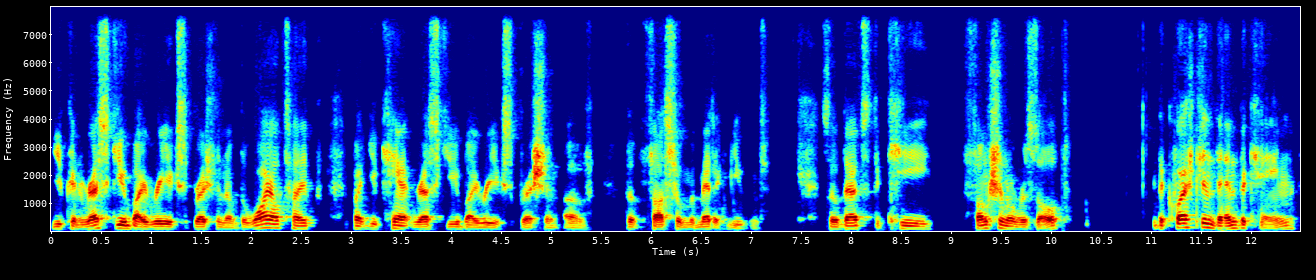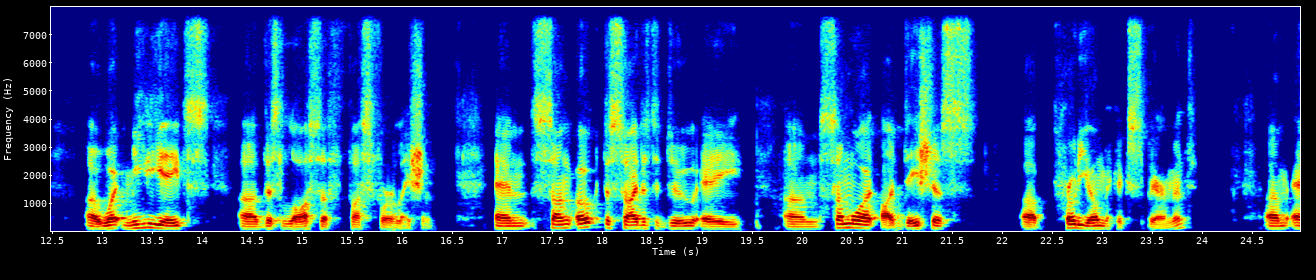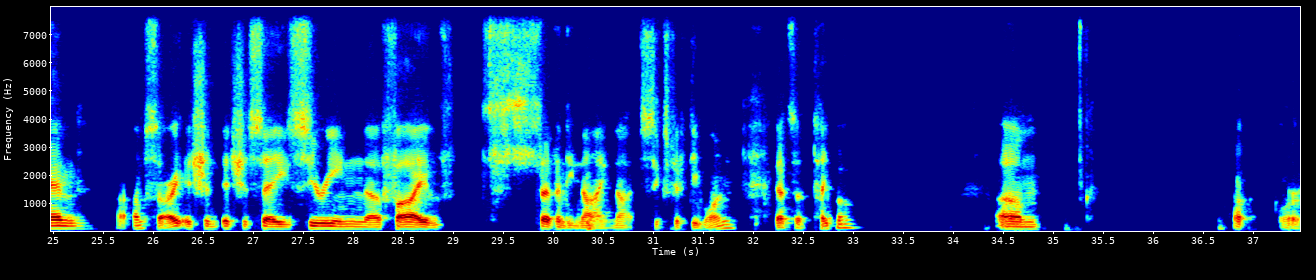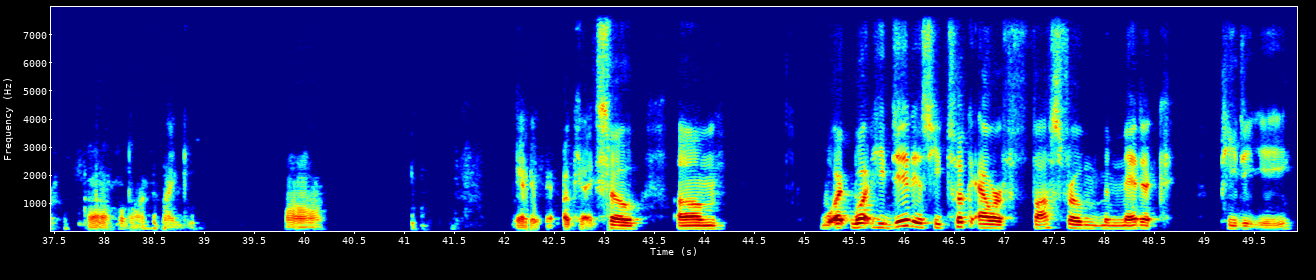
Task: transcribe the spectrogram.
You can rescue by re-expression of the wild type, but you can't rescue by re-expression of the phosphomimetic mutant. So that's the key functional result. The question then became, uh, what mediates uh, this loss of phosphorylation? And Sung Ok decided to do a um, somewhat audacious uh, proteomic experiment. Um, and uh, I'm sorry, it should it should say serine uh, 579, not 651. That's a typo. Um, or, or uh, hold on, I, uh, okay, so um, what, what he did is he took our phosphomimetic PDE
